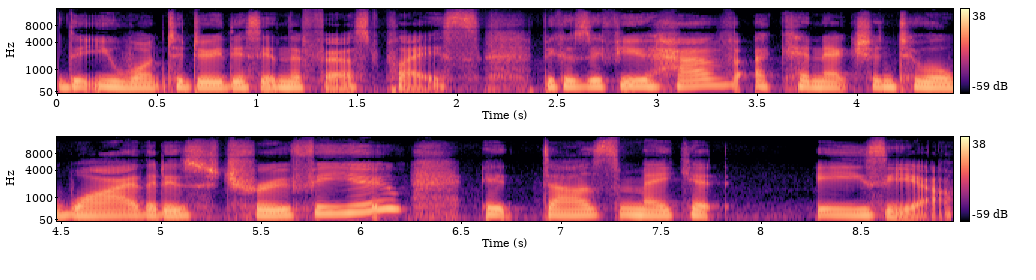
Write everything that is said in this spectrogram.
that you want to do this in the first place. Because if you have a connection to a why that is true for you, it does make it easier.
